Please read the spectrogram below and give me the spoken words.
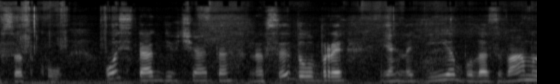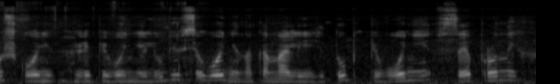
в садку. Ось так, дівчата, на все добре. Я Надія була з вами в школі для півонії Любів сьогодні на каналі YouTube Півонії. Все про них.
